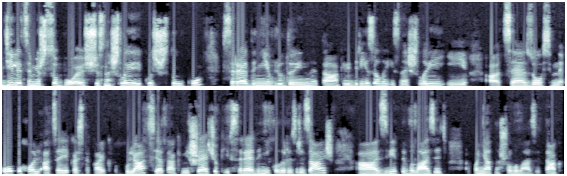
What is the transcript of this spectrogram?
Діляться між собою, що знайшли якусь штуку всередині в людини, так відрізали і знайшли, і це зовсім не опухоль, а це якась така як популяція, так, мішечок, і всередині, коли розрізаєш, а, звідти вилазять, понятно, що вилазить, так.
